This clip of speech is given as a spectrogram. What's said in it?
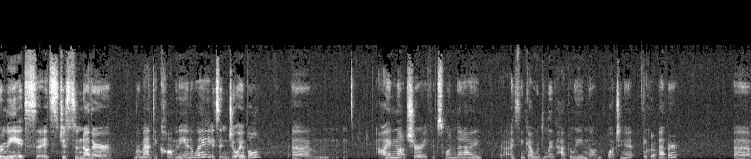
for me, it's it's just another romantic comedy in a way. It's enjoyable. Um, I'm not sure if it's one that I. I think I would live happily not watching it Okay. ever. Uh,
